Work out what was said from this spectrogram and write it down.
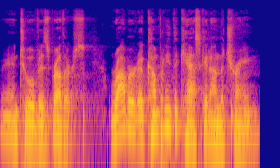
and two of his brothers. Robert accompanied the casket on the train,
